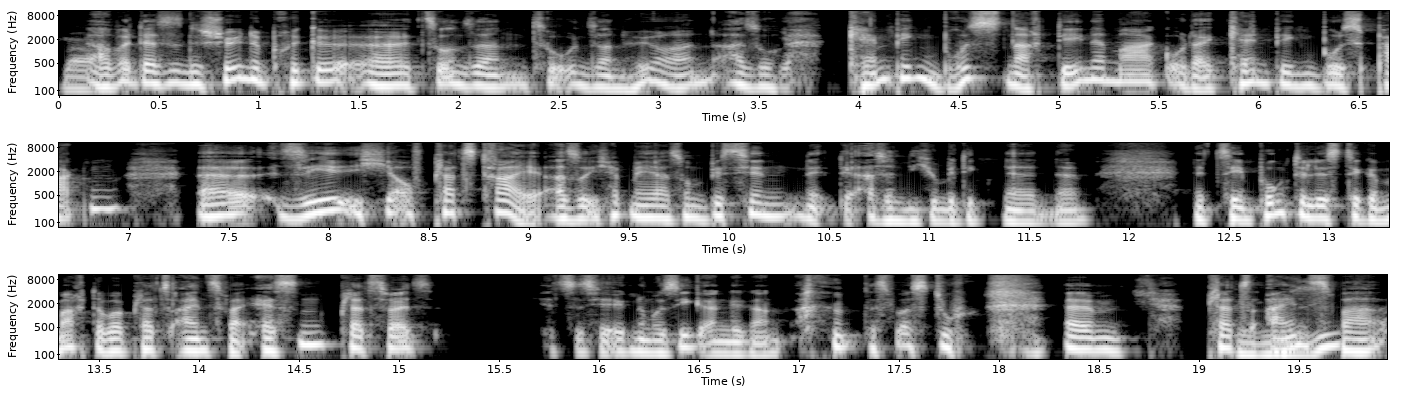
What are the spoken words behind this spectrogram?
Ja. Aber das ist eine schöne Brücke äh, zu, unseren, zu unseren Hörern. Also ja. Campingbus nach Dänemark oder Campingbus packen äh, sehe ich hier auf Platz drei. Also ich habe mir ja so ein bisschen, ne, also nicht unbedingt eine, eine, eine Zehn-Punkte-Liste gemacht, aber Platz eins war Essen, Platz zwei ist, jetzt ist hier irgendeine Musik angegangen. das warst du. Ähm, Platz Musik? eins war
